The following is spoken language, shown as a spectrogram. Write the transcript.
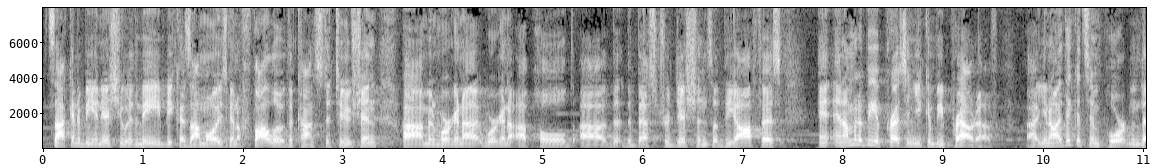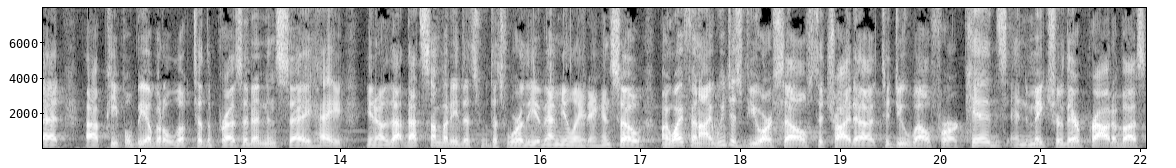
It's not going to be an issue with me because I'm always going to follow the Constitution, um, and we're going to we're going to uphold uh, the, the best traditions of the office. And, and I'm going to be a president you can be proud of. Uh, you know, I think it's important that uh, people be able to look to the president and say, hey, you know, that, that's somebody that's, that's worthy of emulating. And so my wife and I, we just view ourselves to try to, to do well for our kids and to make sure they're proud of us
